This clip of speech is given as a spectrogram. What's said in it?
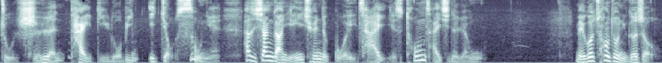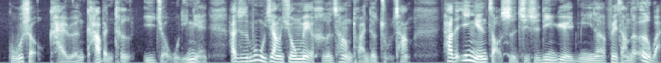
主持人泰迪·罗宾，一九四五年，他是香港演艺圈的鬼才，也是通才型的人物。美国创作女歌手、鼓手凯伦·卡本特，一九五零年，她就是木匠兄妹合唱团的主唱。她的英年早逝，其实令乐迷呢非常的扼腕。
